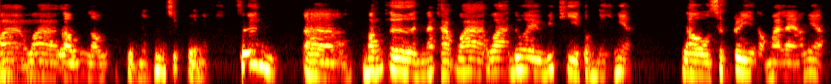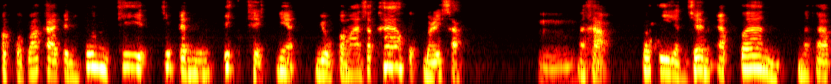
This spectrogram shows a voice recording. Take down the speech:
ว่าอืมว่าเราเราลงทุนในหุ้นสิบตัวเนี่ยซึ่งเอ่อบังเอิญนะครับว่าว่าด้วยวิธีตรงนี้เนี่ยเราสกรีนออกมาแล้วเนี่ยปรากฏว่ากลายเป็นหุ้นที่ที่เป็น Big Tech เนี่ยอยู่ประมาณสักห้าหกบริษัทอืมนะครับ ก็คืออย่างเช่น Apple นะครับ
